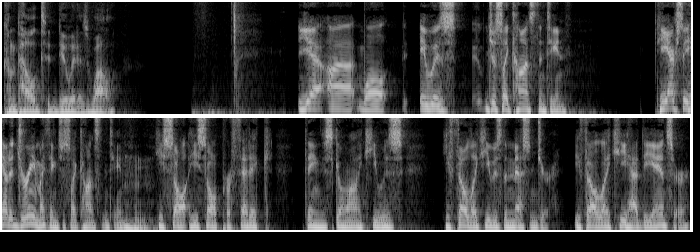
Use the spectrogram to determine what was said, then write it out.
compelled to do it as well? Yeah, uh, well, it was just like Constantine. He actually had a dream, I think, just like Constantine. Mm-hmm. He saw he saw prophetic things go on. Like he was, he felt like he was the messenger. He felt like he had the answer.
